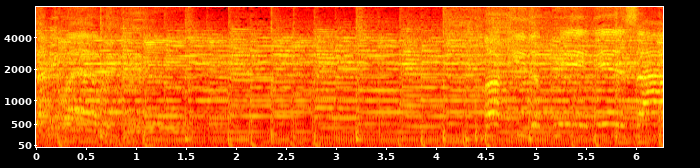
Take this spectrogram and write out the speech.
Anywhere with you. Mucky the pig is out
